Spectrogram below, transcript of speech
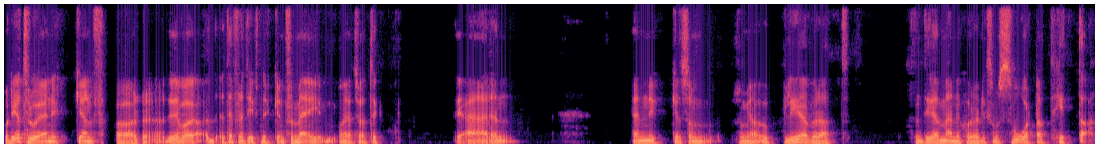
Och Det tror jag är nyckeln för, det var definitivt nyckeln för mig. Och jag tror att det det är en, en nyckel som, som jag upplever att en del människor har liksom svårt att hitta.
